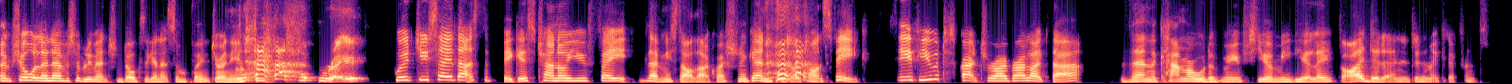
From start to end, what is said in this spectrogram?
I'm sure we'll inevitably mention dogs again at some point during the interview. right. Would you say that's the biggest channel you've faced? Let me start that question again because I can't speak. See, if you were to scratch your eyebrow like that, then the camera would have moved to you immediately. But I did it and it didn't make a difference.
